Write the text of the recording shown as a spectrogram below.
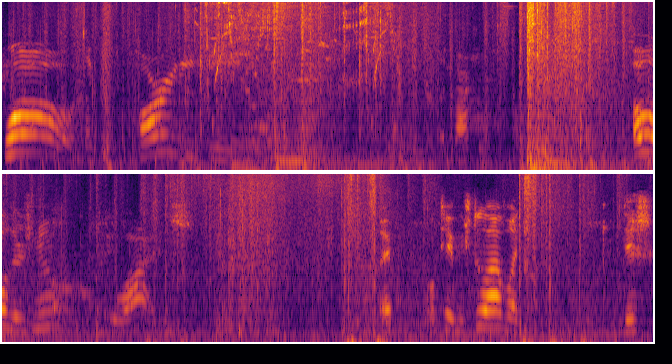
Whoa! It's like party theme. Oh, there's new POIs. Like okay, we still have like this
